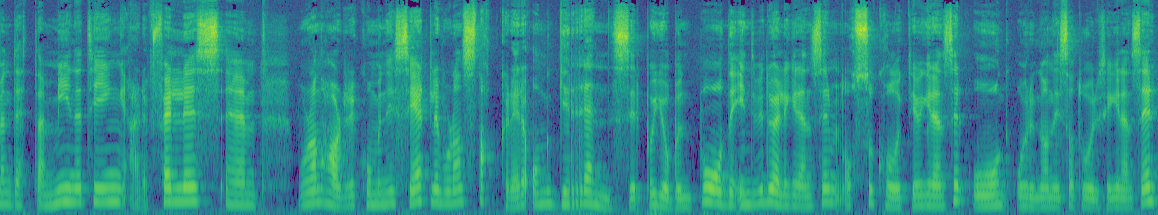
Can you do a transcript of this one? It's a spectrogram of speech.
men dette er mine ting, er det felles? Hvordan har dere kommunisert, eller hvordan snakker dere om grenser på jobben? Både individuelle grenser, men også kollektive grenser og organisatoriske grenser.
